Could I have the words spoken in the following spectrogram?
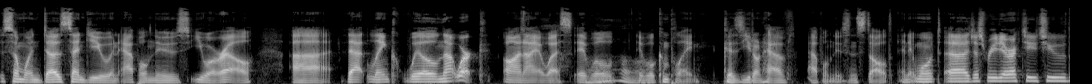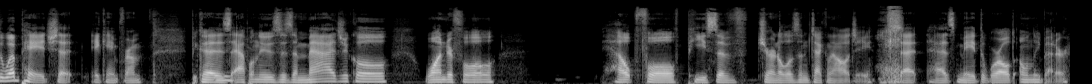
someone does send you an Apple News URL, uh, that link will not work on iOS. It will it will complain because you don't have Apple News installed, and it won't uh, just redirect you to the web page that it came from, because Apple News is a magical, wonderful, helpful piece of journalism technology that has made the world only better.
